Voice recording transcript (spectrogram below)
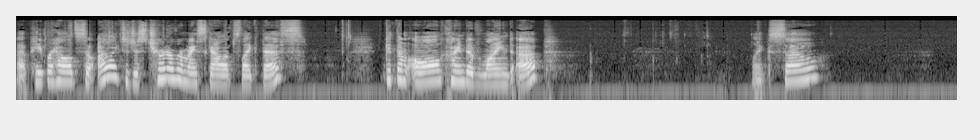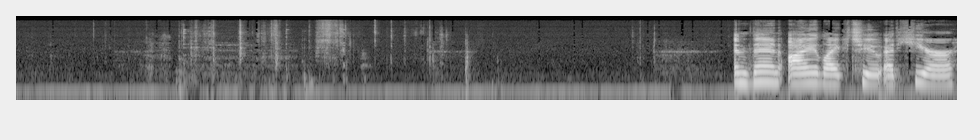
uh, paper held. So I like to just turn over my scallops like this, get them all kind of lined up like so. And then I like to adhere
